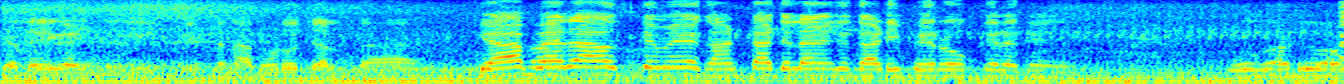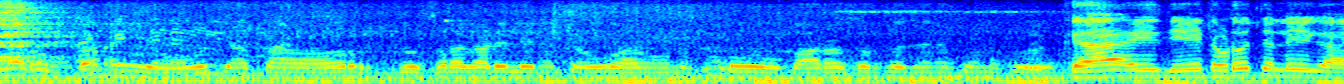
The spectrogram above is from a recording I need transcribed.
चलेगा ही नहीं इतना थोड़ो चलता है। क्या फ़ायदा है उसके में? घंटा चलाएँगे गाड़ी फिर रोक के रखेंगे। वो गाड़ी वाला रुकता नहीं है वो जाता है और दूसरा गाड़ी लेने पे वो उनको बारह सौ रुपये देने पे उनको। क्या ये थोड़ो चलेगा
